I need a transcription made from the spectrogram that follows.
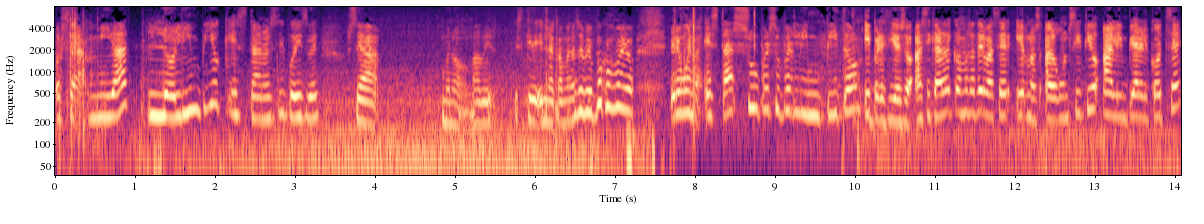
O sea, mirad lo limpio que está. No sé si podéis ver. O sea, bueno, a ver, es que en la cámara se ve un poco feo Pero bueno, está súper, súper limpito y precioso Así que ahora lo que vamos a hacer va a ser irnos a algún sitio a limpiar el coche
